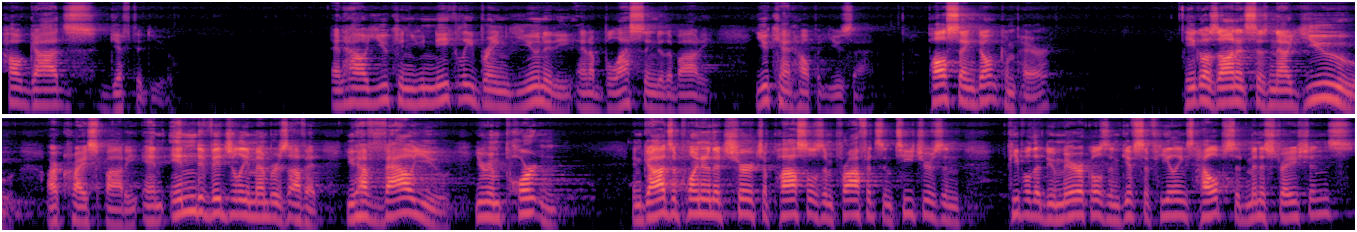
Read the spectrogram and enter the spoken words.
how God's gifted you, and how you can uniquely bring unity and a blessing to the body. You can't help but use that. Paul's saying, don't compare. He goes on and says, Now you are Christ's body and individually members of it. You have value, you're important. And God's appointed in the church apostles and prophets and teachers and people that do miracles and gifts of healings, helps, administrations.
